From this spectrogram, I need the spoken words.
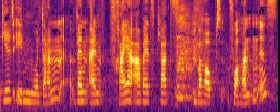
gilt eben nur dann, wenn ein freier Arbeitsplatz überhaupt vorhanden ist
